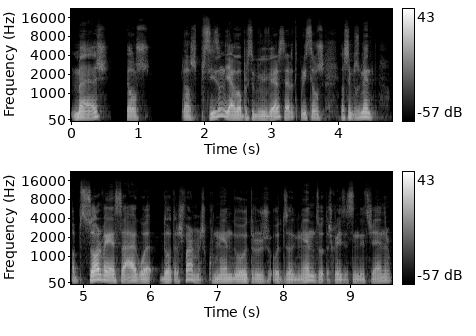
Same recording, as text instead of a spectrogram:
mas eles, eles precisam de água para sobreviver, certo? Por isso eles, eles simplesmente absorvem essa água de outras formas, comendo outros, outros alimentos, outras coisas assim desse género.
